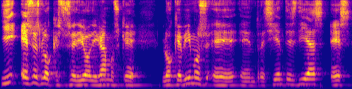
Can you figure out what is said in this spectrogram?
y eso es lo que sucedió, digamos que lo que vimos eh, en recientes días es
